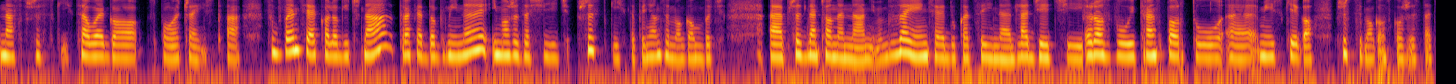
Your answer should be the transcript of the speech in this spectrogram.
nas wszystkich, całego społeczeństwa. Subwencja ekologiczna trafia do gminy i może zasilić wszystkich. Te pieniądze mogą być e, przeznaczone na nie wiem, zajęcia edukacyjne dla dzieci, rozwój transportu e, miejskiego. Wszyscy mogą skorzystać.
